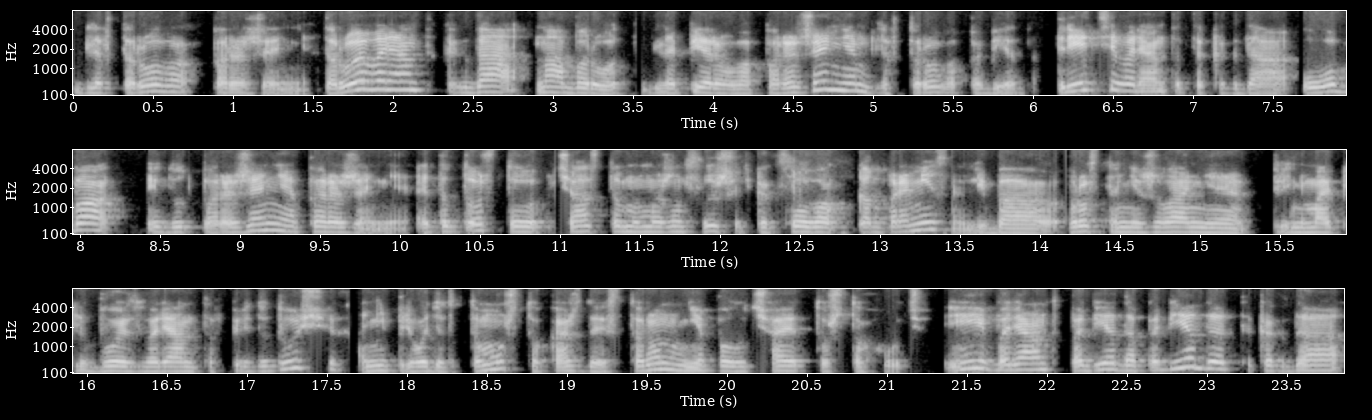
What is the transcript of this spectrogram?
для второго – поражение. Второй вариант, когда наоборот, для первого – поражением, для второго – победа. Третий вариант – это когда оба идут поражение, поражение. Это то, что часто мы можем слышать как слово компромисс, либо просто нежелание принимать любой из вариантов предыдущих. Они приводят к тому, что каждая из сторон не получает то, что хочет. И вариант победа-победа – это когда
